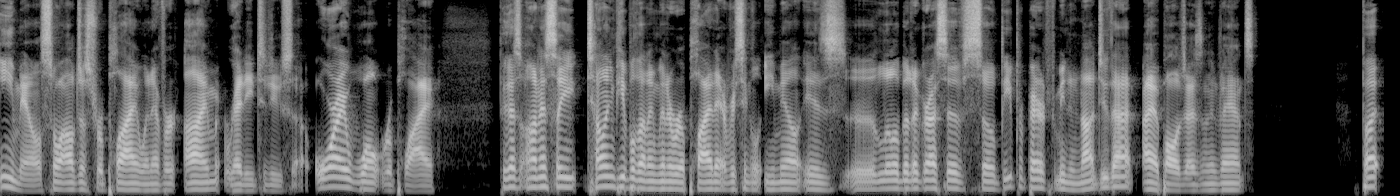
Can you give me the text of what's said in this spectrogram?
email, so I'll just reply whenever I'm ready to do so. Or I won't reply because honestly, telling people that I'm going to reply to every single email is a little bit aggressive. So be prepared for me to not do that. I apologize in advance. But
